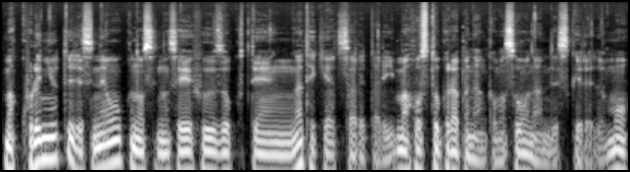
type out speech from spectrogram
まあ、これによってですね多くの性風俗店が摘発されたり、まあ、ホストクラブなんかもそうなんですけれども、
